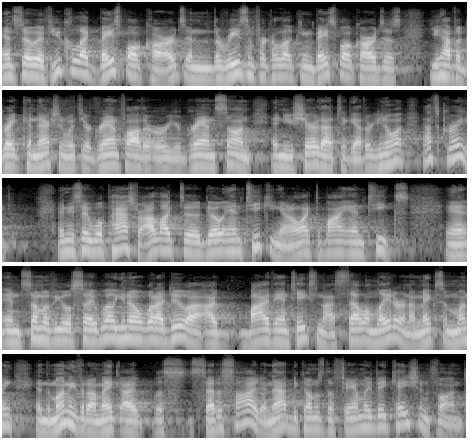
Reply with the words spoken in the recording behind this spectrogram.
And so if you collect baseball cards, and the reason for collecting baseball cards is you have a great connection with your grandfather or your grandson, and you share that together, you know what? That's great. And you say, well, Pastor, I like to go antiquing, and I like to buy antiques. And, and, some of you will say, well, you know what I do? I, I, buy the antiques and I sell them later and I make some money. And the money that I make, I uh, set aside, and that becomes the family vacation fund.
